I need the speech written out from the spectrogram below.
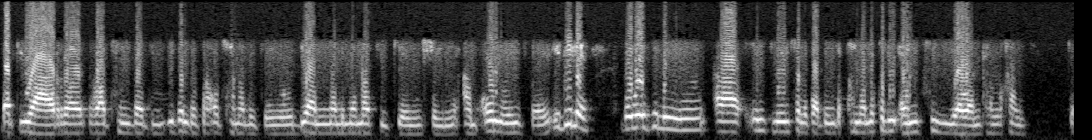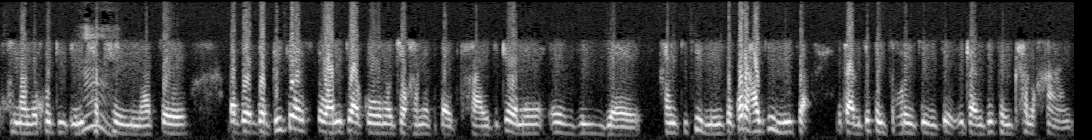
But we are uh, ratting that even the go tshwana le tseo di a nna le mo mafikeng shane i'm always there. Ebile the way ke leng uh, influential ka teng ke kgona le go di-mc ya one tlhaloganye ke kgona le go di-entertainer so but the, the biggest one ke ya ko mo johannesburg pride ke yone every year ga nke ke emisa kore ga ke emisa e tlabe ke sa itse gore ke e tlabe ke sa itlhaloganye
